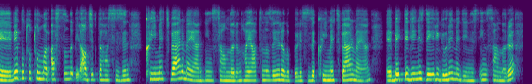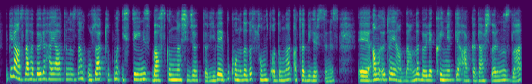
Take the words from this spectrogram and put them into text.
Eee, ve bu tutulma aslında birazcık daha sizin kıymet vermeyen insanların hayatınızda yer alıp böyle size kıymet vermeyen, eee, beklediğiniz değeri göremediğiniz insanları biraz daha böyle hayatınızdan uzak tutma isteğiniz baskınlaşacaktır ve bu konuda da somut adımlar atabilirsiniz. Eee, ama öte yandan da böyle kıymetli arkadaşlarınızla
